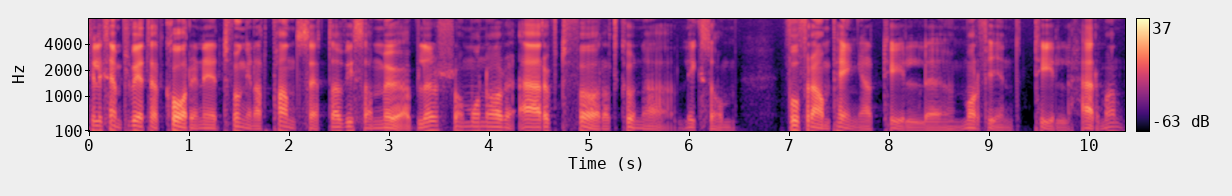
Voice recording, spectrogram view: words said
Till exempel vet jag att Karin är tvungen att pantsätta vissa möbler som hon har ärvt för att kunna liksom få fram pengar till eh, morfin till Herman.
